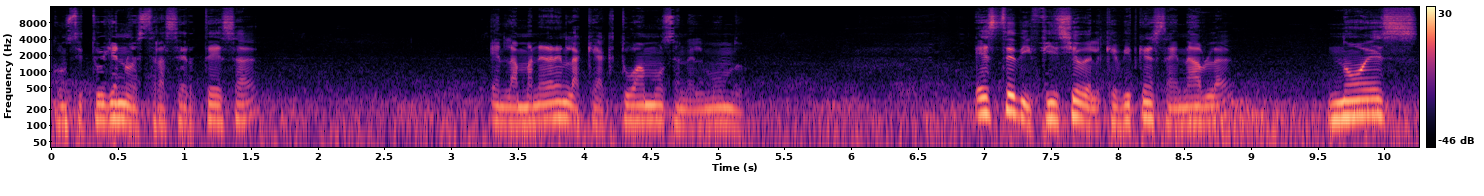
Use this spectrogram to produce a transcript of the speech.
constituyen nuestra certeza en la manera en la que actuamos en el mundo. Este edificio del que Wittgenstein habla no es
